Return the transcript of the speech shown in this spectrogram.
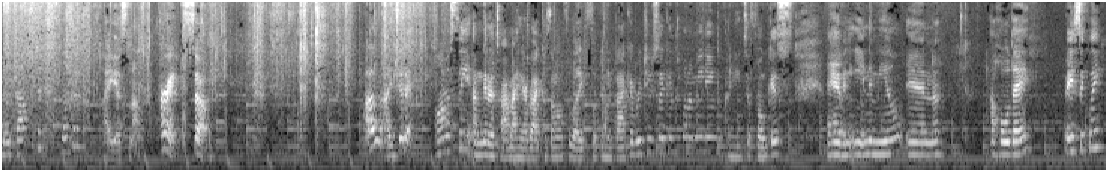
no chopsticks? Nothing? I guess not. Alright, so. Oh, I did it. Honestly, I'm gonna tie my hair back because I don't feel like flipping it back every two seconds when I'm eating. I need to focus. I haven't eaten a meal in a whole day, basically.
